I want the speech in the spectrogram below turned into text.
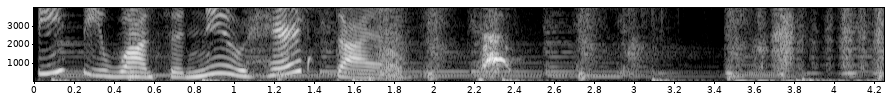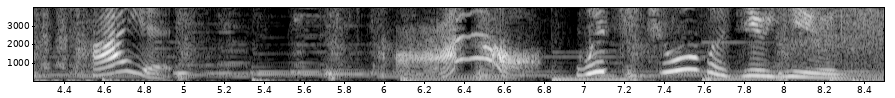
Fifi wants a new hairstyle. Tie it. Which tool would you use?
